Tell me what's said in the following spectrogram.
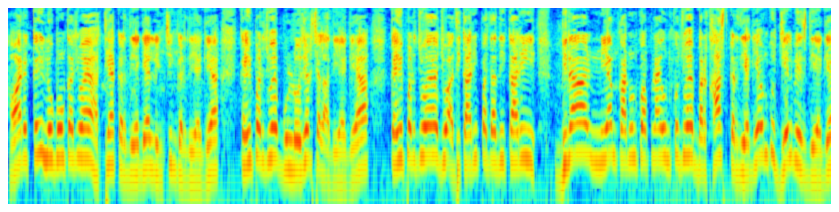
हमारे कई लोगों का जो है हत्या कर दिया गया, लिंचिंग कर दिया गया, कहीं पर जो है बुलडोजर चला दिया गया, कहीं पर जो है जो अधिकारी, पदाधिकारी बिना नियम कानून को अपनाए, उनको जो है बर्खास्त कर दिया गया, उनको जेल भेज दिया गया।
